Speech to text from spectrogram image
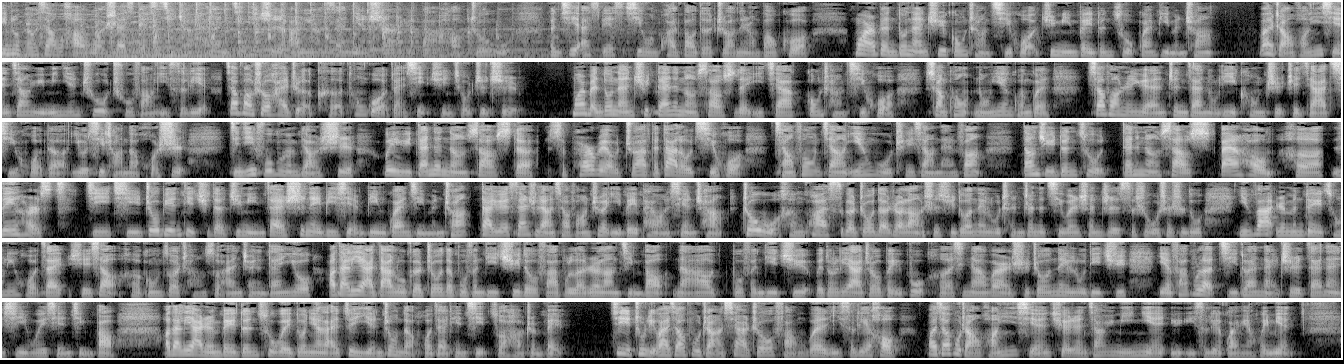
听众朋友下午好，我是 SBS 记者 Helen。今天是二零二三年十二月八号，周五。本期 SBS 新闻快报的主要内容包括：墨尔本东南区工厂起火，居民被敦促关闭门窗；外长黄英贤将于明年初出访以色列；家暴受害者可通过短信寻求支持。墨尔本东南区 Dandenong South 的一家工厂起火，上空浓烟滚滚，消防人员正在努力控制这家起火的油漆厂的火势。紧急服务部门表示，位于 Dandenong South 的 Superior Drive 的大楼起火，强风将烟雾吹向南方。当局敦促 Dandenong South、Banholm 和 Linhurst。及其周边地区的居民在室内避险并关紧门窗。大约三十辆消防车已被派往现场。周五，横跨四个州的热浪使许多内陆城镇的气温升至四十五摄氏度，引发人们对丛林火灾、学校和工作场所安全的担忧。澳大利亚大陆各州的部分地区都发布了热浪警报。南澳部分地区、维多利亚州北部和新南威尔士州内陆地区也发布了极端乃至灾难性危险警报。澳大利亚人被敦促为多年来最严重。的火灾天气做好准备。继助理外交部长下周访问以色列后，外交部长黄英贤确认将于明年与以色列官员会面。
